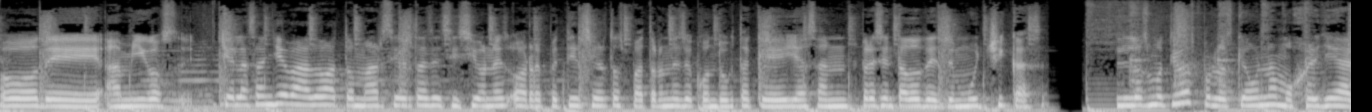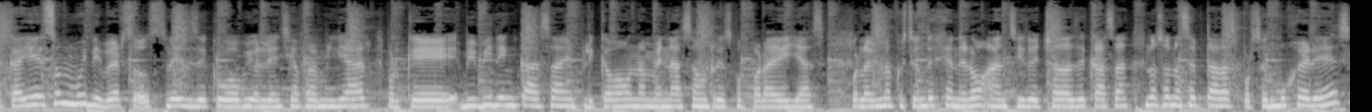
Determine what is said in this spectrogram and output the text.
o de amigos que las han llevado a tomar ciertas decisiones o a repetir ciertos patrones de conducta que ellas han presentado desde muy chicas. Los motivos por los que una mujer llega a calle son muy diversos, desde que hubo violencia familiar, porque vivir en casa implicaba una amenaza, un riesgo para ellas. Por la misma cuestión de género, han sido echadas de casa, no son aceptadas por ser mujeres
